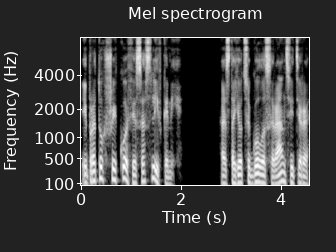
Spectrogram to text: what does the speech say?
и протухший кофе со сливками — Остается голос Ранситера,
